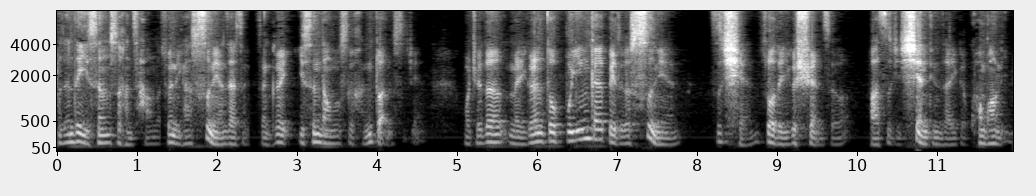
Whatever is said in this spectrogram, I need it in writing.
人的一生是很长的，所以你看，四年在整整个一生当中是个很短的时间。我觉得每个人都不应该被这个四年之前做的一个选择，把自己限定在一个框框里面。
